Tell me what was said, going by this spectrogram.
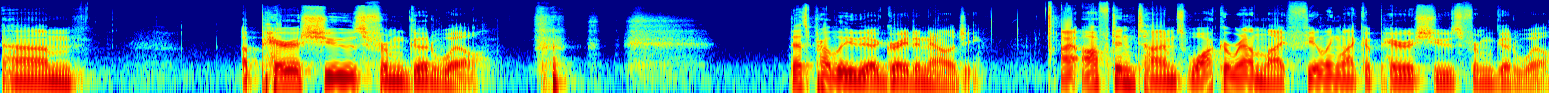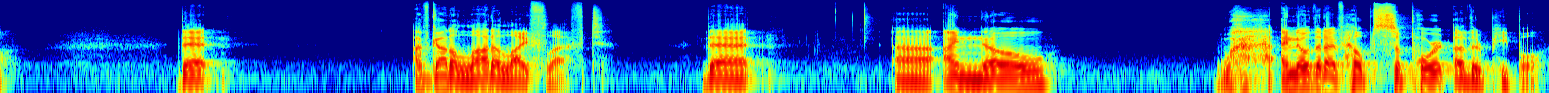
um, a pair of shoes from Goodwill. That's probably a great analogy. I oftentimes walk around life feeling like a pair of shoes from Goodwill. That I've got a lot of life left. That uh, I know, I know that I've helped support other people.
